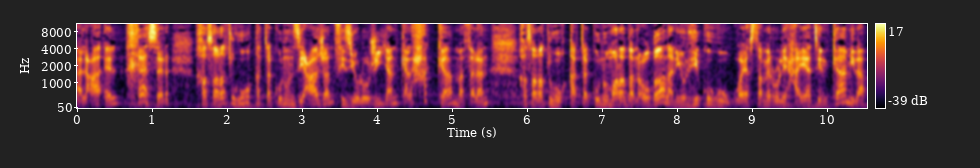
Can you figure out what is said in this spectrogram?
العائل خاسر. خسارته قد تكون انزعاجا فيزيولوجيا كالحكة مثلا. خسارته قد تكون مرضا عضالا ينهكه ويستمر لحياة كاملة.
